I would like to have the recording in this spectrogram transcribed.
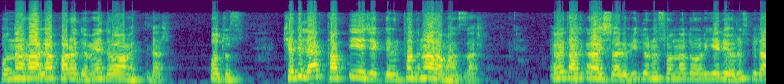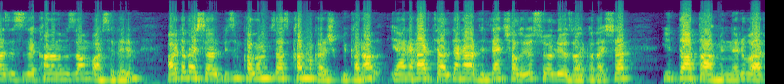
Onlar hala para ödemeye devam ettiler. 30. Kediler tatlı yiyeceklerin tadını alamazlar. Evet arkadaşlar videonun sonuna doğru geliyoruz. Biraz da size kanalımızdan bahsedelim. Arkadaşlar bizim kanalımız biraz karma karışık bir kanal. Yani her telden her dilden çalıyor söylüyoruz arkadaşlar. İddia tahminleri var.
